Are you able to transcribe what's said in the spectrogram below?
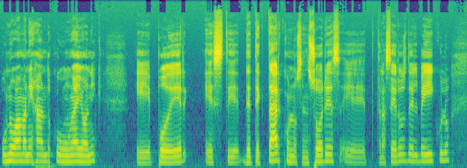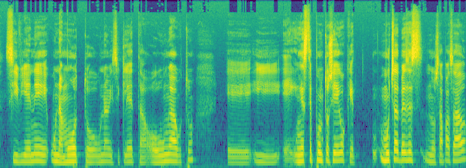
uno va manejando con un Ionic, poder este, detectar con los sensores eh, traseros del vehículo si viene una moto, una bicicleta o un auto. Eh, y en este punto ciego que muchas veces nos ha pasado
